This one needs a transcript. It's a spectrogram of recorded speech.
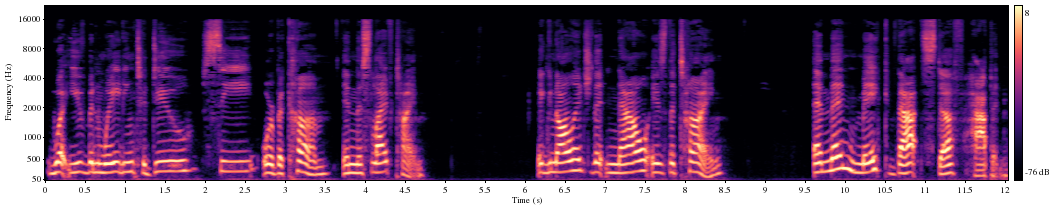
what you've been waiting to do, see, or become in this lifetime. Acknowledge that now is the time, and then make that stuff happen.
